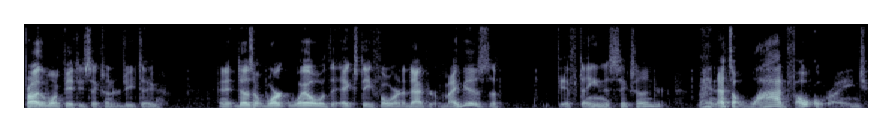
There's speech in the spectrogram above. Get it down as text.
probably the 150 to 600 G2 and it doesn't work well with the XT4 and adapter. Maybe it's the 15 to 600. Man, that's a wide focal range.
